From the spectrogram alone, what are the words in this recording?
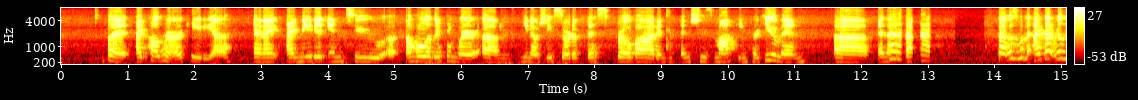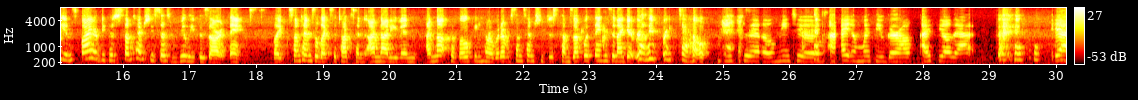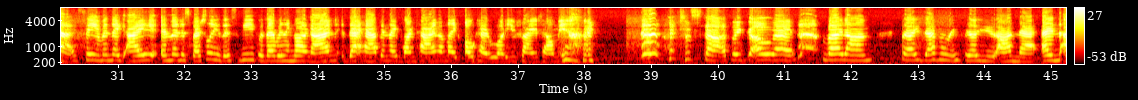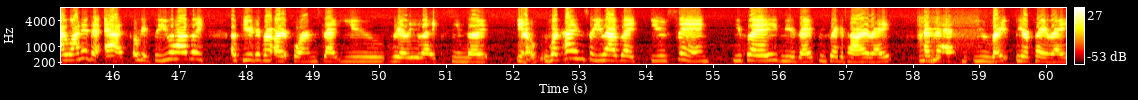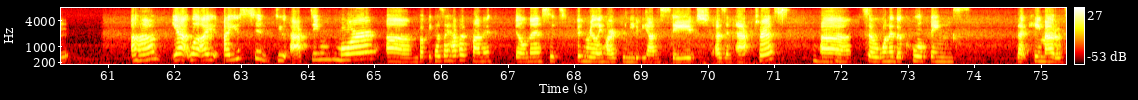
but I called her Arcadia, and I, I made it into a, a whole other thing where, um, you know, she's sort of this robot and, and she's mocking her human. Uh, and that, that was when I got really inspired because sometimes she says really bizarre things. Like sometimes Alexa talks and I'm not even, I'm not provoking her or whatever. Sometimes she just comes up with things and I get really freaked out. Me too. Me too. I am with you, girl. I feel that. Yeah, same. And like I, and then especially this week with everything going on, that happened like one time. I'm like, okay, what are you trying to tell me? Just stop, like go away. But um, so I definitely feel you on that. And I wanted to ask, okay, so you have like a few different art forms that you really like seem to, you know, what kinds? So you have like you sing, you play music, you play guitar, right? Mm-hmm. and then you write your playwright. Uh huh. Yeah. Well, I I used to do acting more, um, but because I have a chronic illness, it's been really hard for me to be on stage as an actress. Mm-hmm. Uh, so one of the cool things that came out of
